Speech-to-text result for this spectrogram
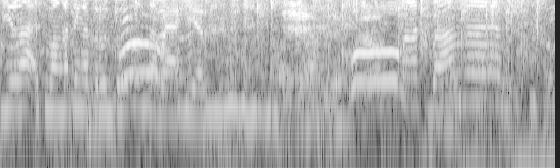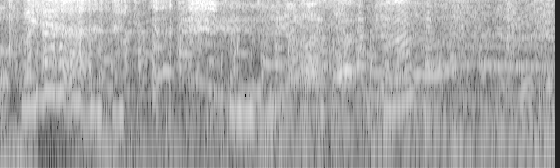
Gila, semangatnya nggak turun-turun sampai akhir. Semangat banget. Jadi nggak kerasa udah hampir dua jam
